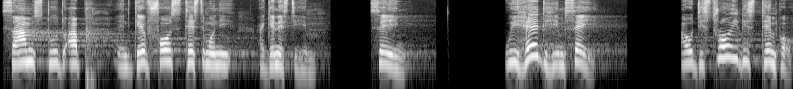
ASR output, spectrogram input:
Some stood up and gave false testimony against him, saying, We heard him say, I'll destroy this temple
